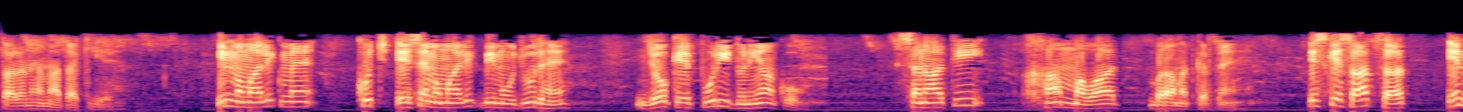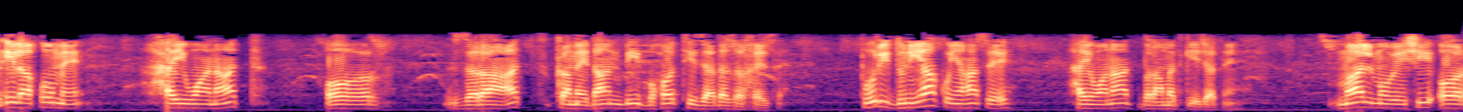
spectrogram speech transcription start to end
تعالی نے ہمیں عطا کی ہے ان ممالک میں کچھ ایسے ممالک بھی موجود ہیں جو کہ پوری دنیا کو صنعتی خام مواد برآمد کرتے ہیں۔ اس کے ساتھ ساتھ ان علاقوں میں حیوانات اور زراعت کا میدان بھی بہت ہی زیادہ زرخیز ہے۔ پوری دنیا کو یہاں سے حیوانات برآمد کیے جاتے ہیں۔ مال مویشی اور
